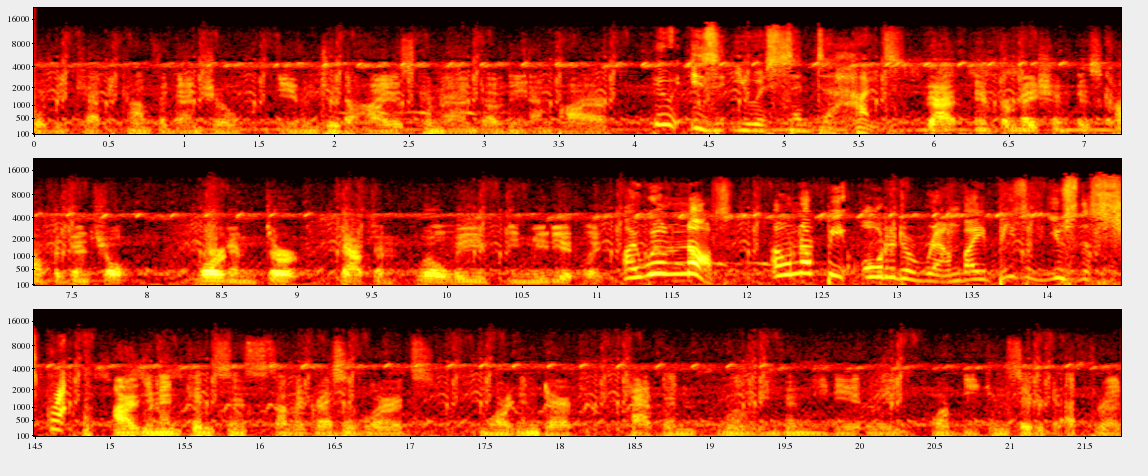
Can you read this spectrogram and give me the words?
would be kept confidential, even to the highest command of the Empire. Who is it you were sent to hunt? That information is confidential. Morgan Dirk, Captain, will leave immediately. I will not! I will not be ordered around by a piece of useless scrap! Argument consists of aggressive words. Morgan Dirk, Captain, will leave immediately or be considered a threat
